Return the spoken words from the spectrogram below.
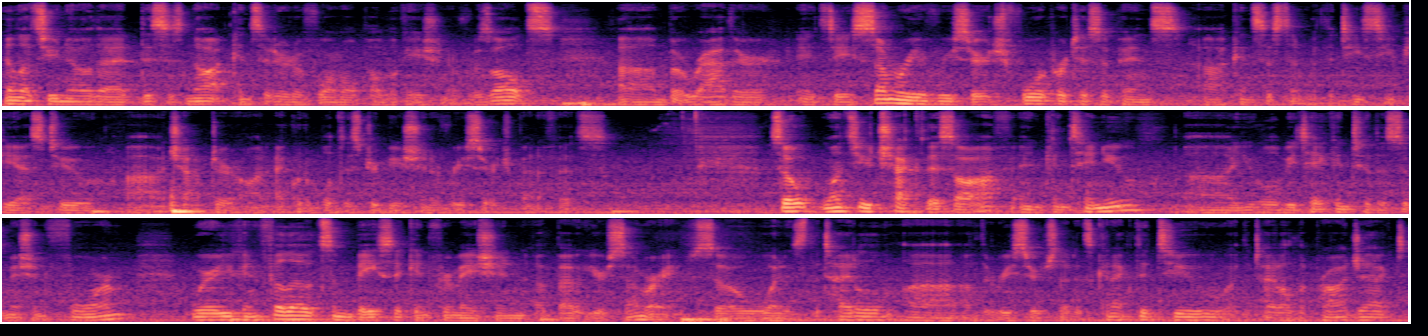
and lets you know that this is not considered a formal publication of results, um, but rather it's a summary of research for participants uh, consistent with the TCPS2 uh, chapter on equitable distribution of research benefits. So once you check this off and continue, uh, you will be taken to the submission form where you can fill out some basic information about your summary. So what is the title uh, of the research that it's connected to, or the title of the project?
